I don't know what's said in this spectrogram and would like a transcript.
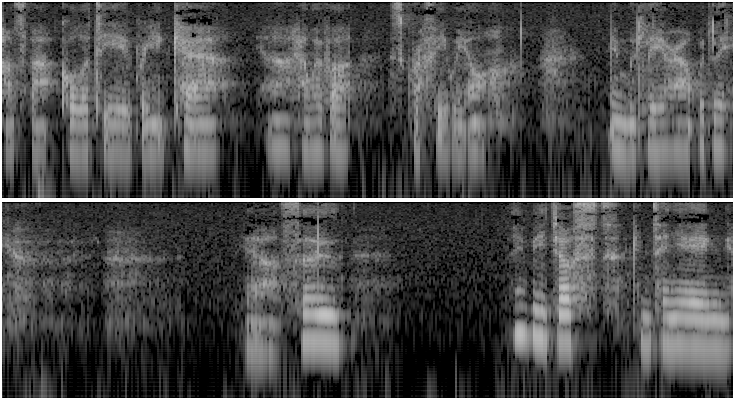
has that quality of bringing care, yeah, however scruffy we are, inwardly or outwardly. yeah, so maybe just continuing,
